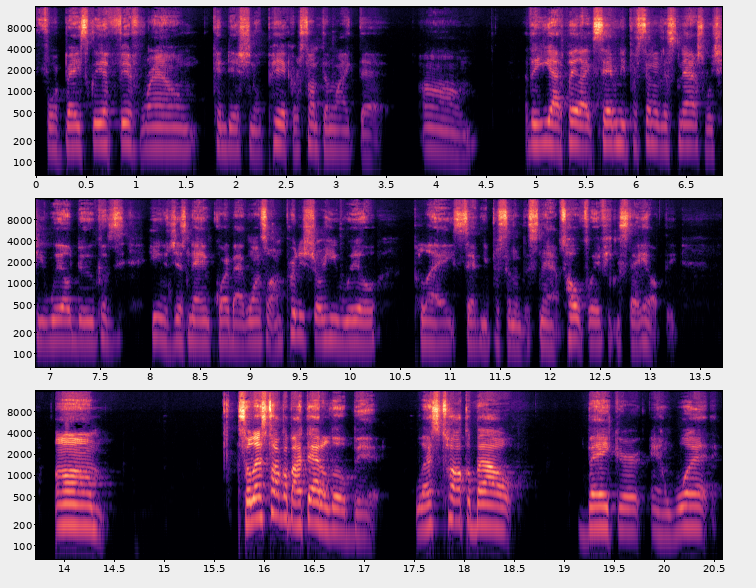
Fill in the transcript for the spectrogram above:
for basically a fifth round conditional pick or something like that. Um, I think he got to play like 70% of the snaps, which he will do because he was just named quarterback one. So I'm pretty sure he will play 70% of the snaps, hopefully, if he can stay healthy. Um, so let's talk about that a little bit. Let's talk about Baker and what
